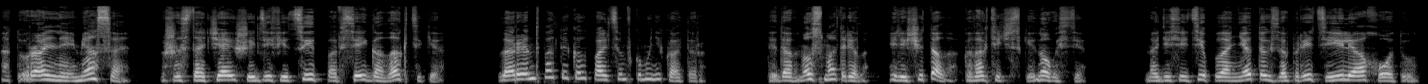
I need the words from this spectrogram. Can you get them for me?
Натуральное мясо — жесточайший дефицит по всей галактике. Лорент потыкал пальцем в коммуникатор. «Ты давно смотрела или читала галактические новости? На десяти планетах запретили охоту.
